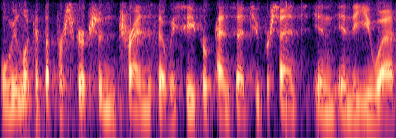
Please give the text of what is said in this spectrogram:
look at the prescription trends that we see for Pennsaid 2% in the U.S.,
